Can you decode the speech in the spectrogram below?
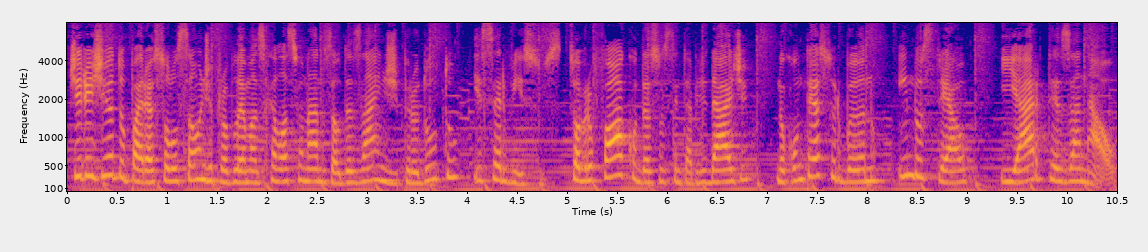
dirigido para a solução de problemas relacionados ao design de produto e serviços, sobre o foco da sustentabilidade no contexto urbano, industrial e artesanal.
